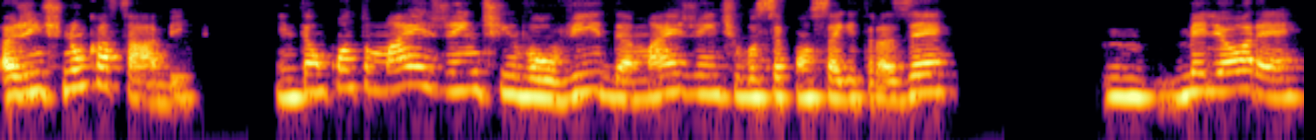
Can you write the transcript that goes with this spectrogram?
a gente nunca sabe. Então, quanto mais gente envolvida, mais gente você consegue trazer, melhor é.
